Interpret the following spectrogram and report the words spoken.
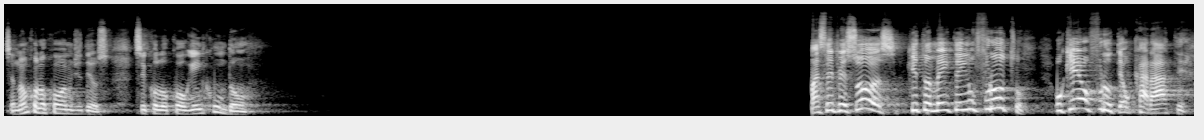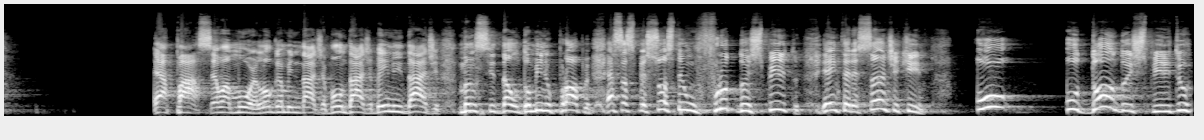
Você não colocou um homem de Deus, você colocou alguém com dom. Mas tem pessoas que também têm um fruto. O que é o fruto? É o caráter. É a paz, é o amor, é a longanimidade, a bondade, a benignidade, mansidão, domínio próprio. Essas pessoas têm um fruto do Espírito. E é interessante que o o dom do Espírito,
